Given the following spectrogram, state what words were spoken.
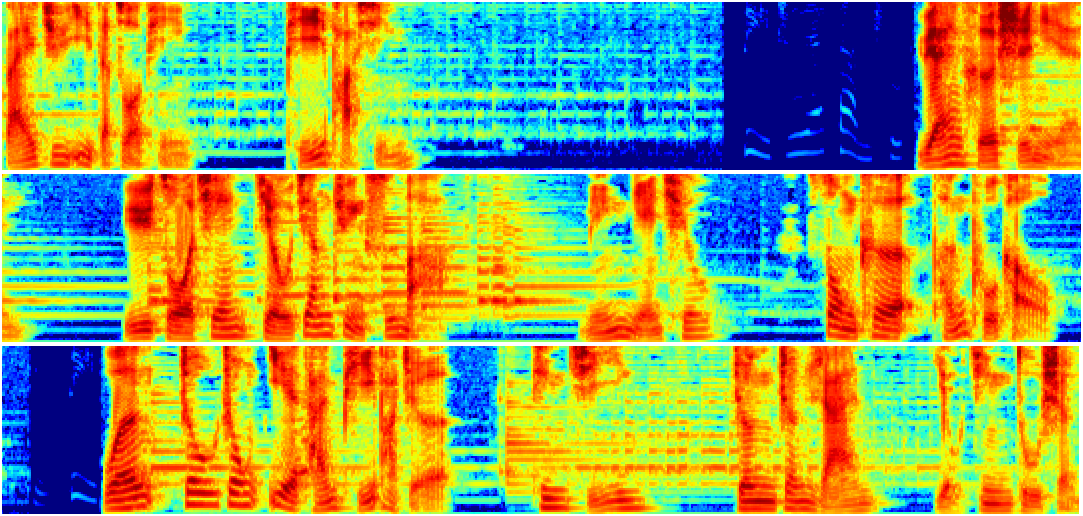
白居易的作品《琵琶行》。元和十年，与左迁九江郡司马。明年秋，送客彭浦口，闻舟中夜弹琵琶者，听其音，铮铮然有京都声。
